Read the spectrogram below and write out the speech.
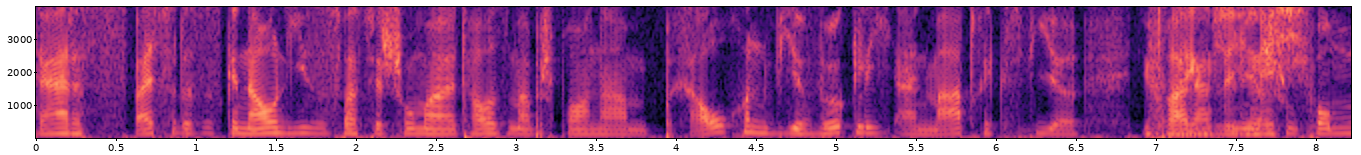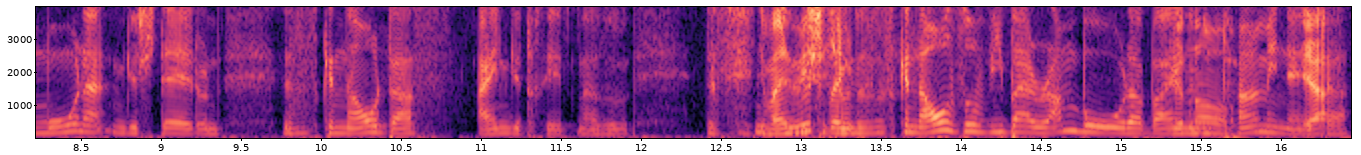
ja, das ist, weißt du, das ist genau dieses, was wir schon mal tausendmal besprochen haben. Brauchen wir wirklich ein Matrix 4? Die Frage hast du Eigentlich mir ja schon vor Monaten gestellt und es ist genau das eingetreten. Also, das ist nicht meine, Sie nötig sprechen- und das ist genauso wie bei Rumbo oder bei Genau. einem Terminator. Ja,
